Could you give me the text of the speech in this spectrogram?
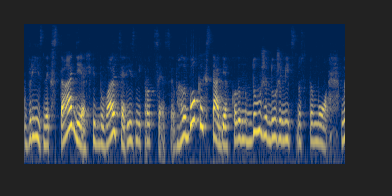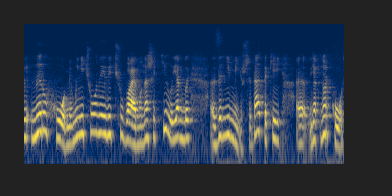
в різних стадіях відбуваються різні процеси. В глибоких стадіях, коли ми дуже-дуже міцно спимо, ми нерухомі, ми нічого не відчуваємо, наше тіло якби занімівше, да? такий е, як наркоз,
